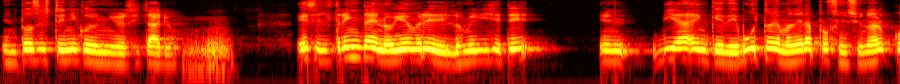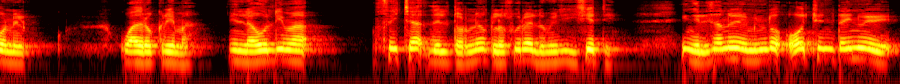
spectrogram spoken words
entonces técnico de Universitario. Es el 30 de noviembre del 2017, el día en que debuta de manera profesional con el cuadro crema, en la última fecha del torneo clausura del 2017, ingresando en el minuto 89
